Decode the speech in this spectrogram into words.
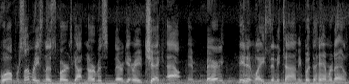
Well, for some reason, those birds got nervous. They were getting ready to check out. And Barry, he didn't waste any time. He put the hammer down.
